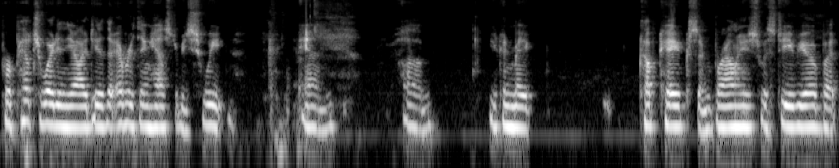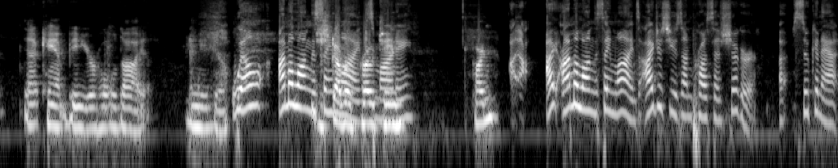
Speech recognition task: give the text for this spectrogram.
perpetuating the idea that everything has to be sweet. And um, you can make cupcakes and brownies with stevia, but that can't be your whole diet. You need to. Well, I'm along the same lines, protein. Marty. Pardon? I, I'm along the same lines. I just use unprocessed sugar, uh, sucanat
